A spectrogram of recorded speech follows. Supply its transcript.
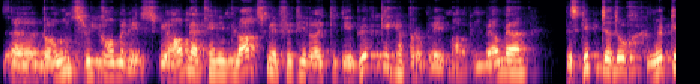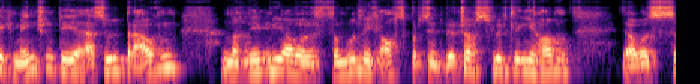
bei uns willkommen ist. Wir haben ja keinen Platz mehr für die Leute, die wirklich ein Problem haben. Wir haben ja, Es gibt ja doch wirklich Menschen, die Asyl brauchen. Nachdem wir aber vermutlich 80 Prozent Wirtschaftsflüchtlinge haben, ja, was,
